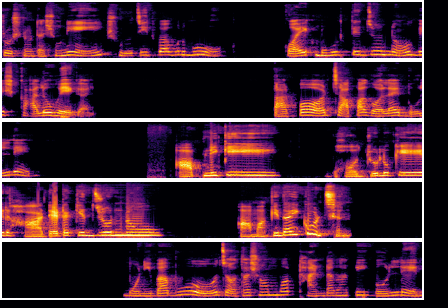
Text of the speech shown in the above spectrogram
প্রশ্নটা শুনে সুরজিৎ বাবুর মুখ কয়েক মুহূর্তের জন্য বেশ কালো হয়ে গেল। তারপর চাপা গলায় বললেন আপনি কি ভদ্রলোকের হার্ট অ্যাটাকের জন্য আমাকে দায়ী করছেন? মণিবাবুও যথাসম্ভব ঠান্ডাভাবেই বললেন,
